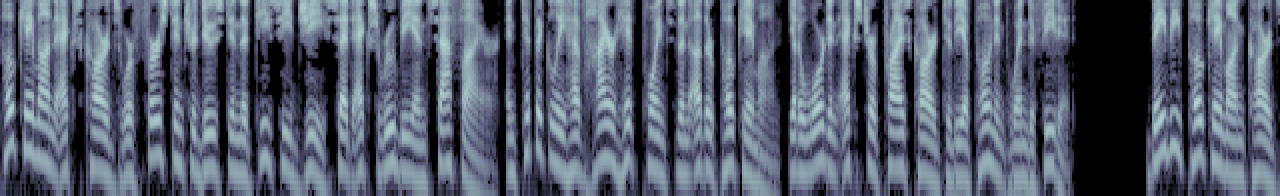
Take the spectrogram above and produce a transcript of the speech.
Pokémon X cards were first introduced in the TCG set EX Ruby and Sapphire, and typically have higher hit points than other Pokémon, yet award an extra prize card to the opponent when defeated. Baby Pokémon cards,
